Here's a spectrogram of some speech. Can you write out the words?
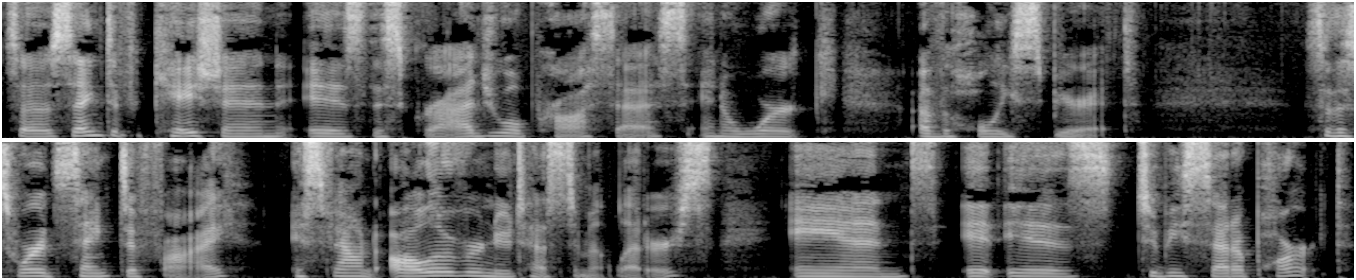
So, sanctification is this gradual process and a work of the Holy Spirit. So, this word sanctify is found all over New Testament letters, and it is to be set apart.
